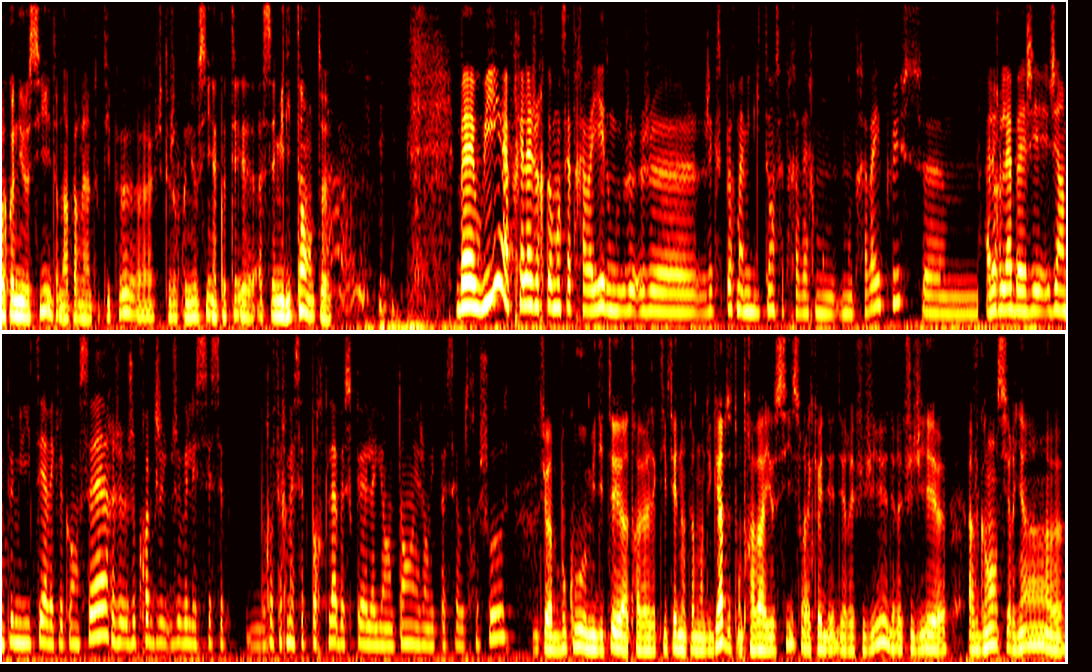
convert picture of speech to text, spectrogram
Toujours connu aussi, tu en as parlé un tout petit peu, euh, j'ai toujours connu aussi un côté assez militante. Ah ben oui, après là, je recommence à travailler, donc j'explore je, ma militance à travers mon, mon travail plus. Euh, alors là, ben, j'ai un peu milité avec le cancer. Je, je crois que je, vais laisser cette refermer cette porte-là parce qu'elle a eu un temps et j'ai envie de passer à autre chose. Tu as beaucoup milité à travers les activités, notamment du GAPS, de ton travail aussi sur l'accueil des, réfugiés, des réfugiés euh, afghans, syriens, euh, euh,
